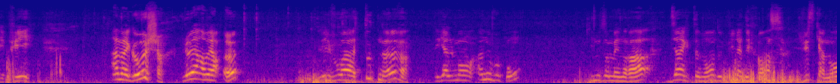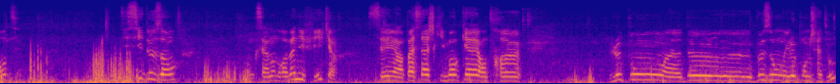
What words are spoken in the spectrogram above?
Et puis, à ma gauche, le RER E, les voies toutes neuves, également un nouveau pont, qui nous emmènera directement depuis la Défense jusqu'à Mantes d'ici deux ans. Donc c'est un endroit magnifique. C'est un passage qui manquait entre le pont euh, de Beson et le pont de Chatou.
